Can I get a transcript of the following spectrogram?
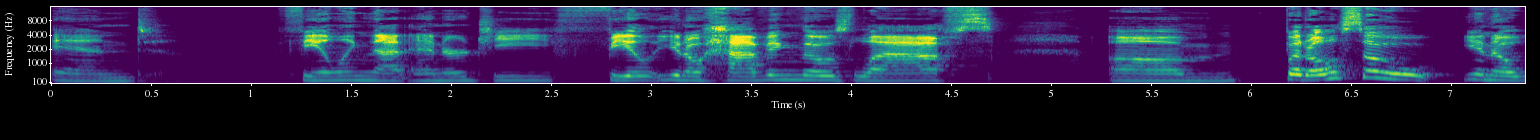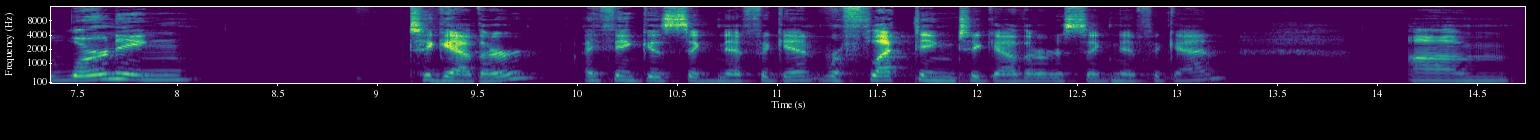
and feeling that energy feel you know having those laughs um but also you know learning together i think is significant. Reflecting together is significant. Um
